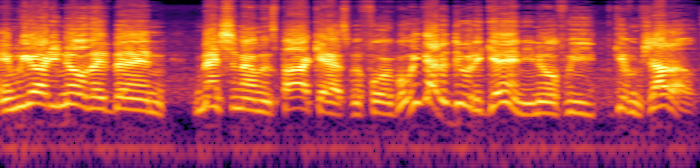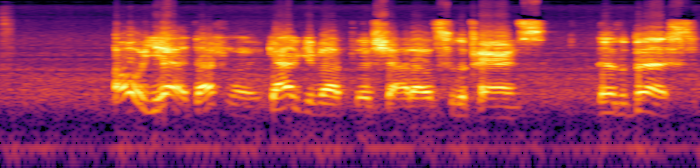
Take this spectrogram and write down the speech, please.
And we already know they've been mentioned on this podcast before, but we got to do it again, you know, if we give them shout outs. Oh, yeah, definitely. Got to give out the shout outs to the parents. They're the best.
